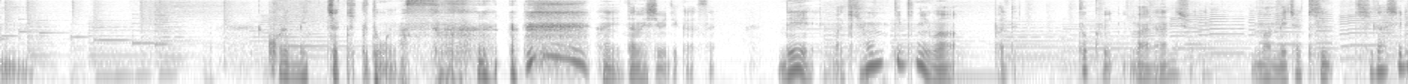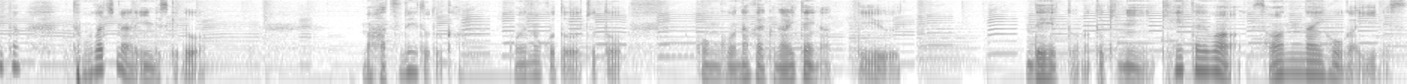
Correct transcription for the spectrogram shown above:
うん。これめっちゃ効くと思います。はい、試してみてください。で、まあ、基本的には、特に、まあなんでしょうね。まあめちゃ気気が知れた友達ならいいんですけど、まあ初デートとか、このことちょっと今後仲良くなりたいなっていうデートの時に、携帯は触んない方がいいです。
